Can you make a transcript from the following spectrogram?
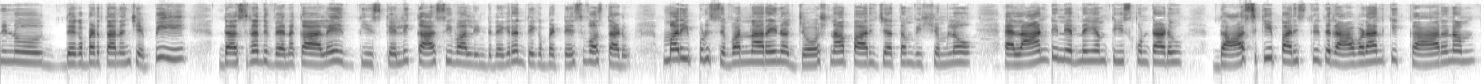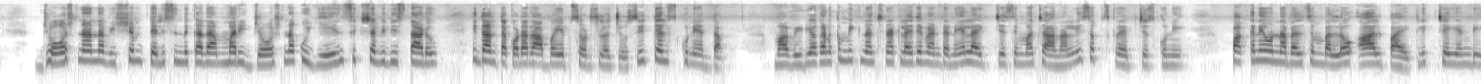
నిన్ను దిగబెడతానని చెప్పి దశరథ్ వెనకాలే తీసుకెళ్ళి కాశీ వాళ్ళ ఇంటి దగ్గర దిగబెట్టేసి వస్తాడు. మరి ఇప్పుడు శివనారాయణ జోష్నా పారిజాతం విషయంలో ఎలాంటి నిర్ణయం తీసుకుంటాడు? దాసికి పరిస్థితి రావడానికి కారణం జోష్న అన్న విషయం తెలిసింది కదా. మరి జోష్నకు ఏం శిక్ష విధిస్తాడు? ఇదంతా కూడా రాబోయే ఎపిసోడ్స్లో చూసి తెలుసుకునేద్దాం. మా వీడియో కనుక మీకు నచ్చినట్లయితే వెంటనే లైక్ చేసి మా ఛానల్ని సబ్స్క్రైబ్ చేసుకుని పక్కనే ఉన్న బెల్ సింబల్లో ఆల్ పై క్లిక్ చేయండి.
